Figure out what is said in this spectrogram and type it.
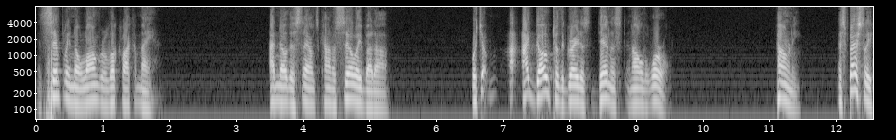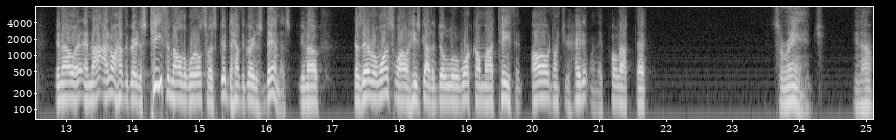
and simply no longer look like a man. I know this sounds kind of silly, but uh, which I, I go to the greatest dentist in all the world, Tony, especially you know, and I, I don't have the greatest teeth in all the world, so it's good to have the greatest dentist, you know. Because every once in a while he's got to do a little work on my teeth. And oh, don't you hate it when they pull out that syringe, you know?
